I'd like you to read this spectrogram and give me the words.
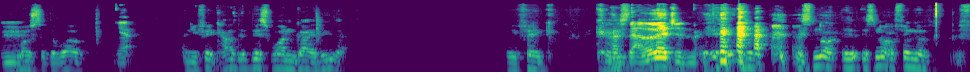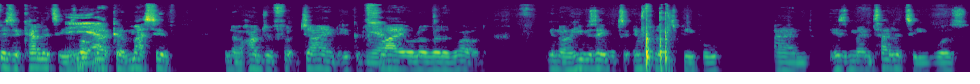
Mm. most of the world. Yeah. And you think, how did this one guy do that? And you think, Because he's that legend, man. it's not it's not a thing of physicality. It's not Yeah. like a massive, you know, hundred foot giant who could Yeah. fly all over the world. You know, he was able to influence people, and his mentality was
